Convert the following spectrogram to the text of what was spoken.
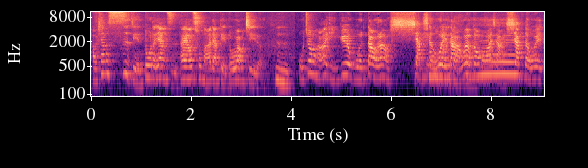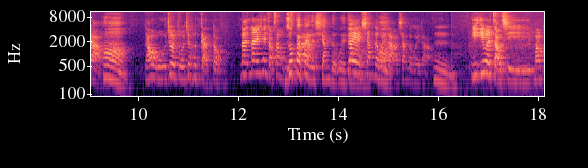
好像四点多的样子，他要出门，两点多忘记了。嗯，我就好像隐约闻到那种香的味道，味道我有跟我妈妈讲、欸、香的味道。嗯，然后我就我就很感动。那那一天早上我们，你说拜拜的香的味道，对，香的味道，香的味道。嗯，因因为早期妈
